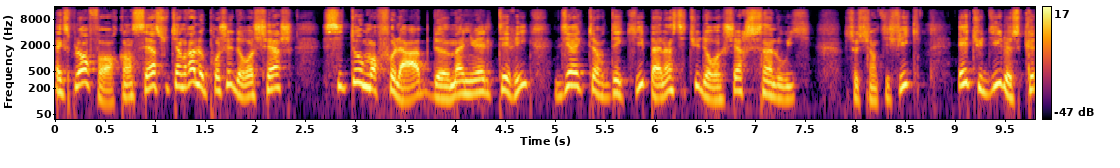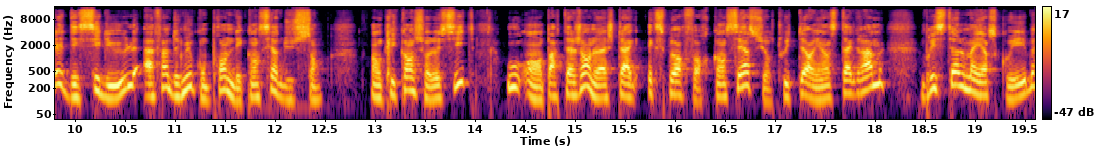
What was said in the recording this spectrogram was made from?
Explore for Cancer soutiendra le projet de recherche Cytomorpholab de Manuel Terry, directeur d'équipe à l'Institut de recherche Saint-Louis. Ce scientifique étudie le squelette des cellules afin de mieux comprendre les cancers du sang. En cliquant sur le site ou en partageant le hashtag Explore for Cancer sur Twitter et Instagram, Bristol Myers Squibb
